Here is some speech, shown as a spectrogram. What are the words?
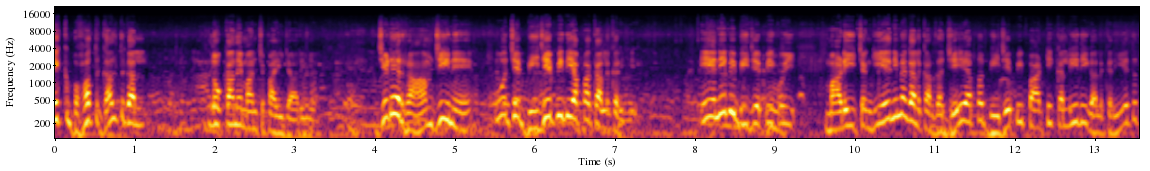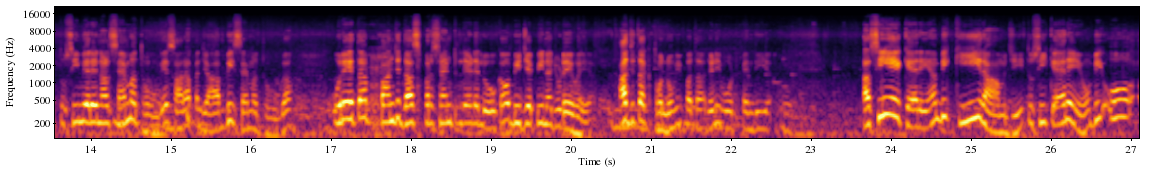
ਇੱਕ ਬਹੁਤ ਗਲਤ ਗੱਲ ਲੋਕਾਂ ਦੇ ਮਨ ਚ ਪਾਈ ਜਾ ਰਹੀ ਹੈ। ਜਿਹੜੇ ਰਾਮ ਜੀ ਨੇ, ਉਹ ਜੇ ਬੀਜੇਪੀ ਦੀ ਆਪਾਂ ਗੱਲ ਕਰੀਏ, ਇਹ ਨਹੀਂ ਵੀ ਬੀਜੇਪੀ ਕੋਈ ਮਾੜੀ, ਚੰਗੀ, ਇਹ ਨਹੀਂ ਮੈਂ ਗੱਲ ਕਰਦਾ। ਜੇ ਆਪਾਂ ਬੀਜੇਪੀ ਪਾਰਟੀ ਕੱਲੀ ਦੀ ਗੱਲ ਕਰੀਏ, ਤਾਂ ਤੁਸੀਂ ਮੇਰੇ ਨਾਲ ਸਹਿਮਤ ਹੋਵੋਗੇ, ਸਾਰਾ ਪੰਜਾਬ ਵੀ ਸਹਿਮਤ ਹੋਊਗਾ। ਉਰੇ ਤਾਂ 5-10% ਜਿਹੜੇ ਲੋਕ ਆ, ਉਹ ਬੀਜੇਪੀ ਨਾਲ ਜੁੜੇ ਹੋਏ ਆ। ਅੱਜ ਤੱਕ ਤੁਹਾਨੂੰ ਵੀ ਪਤਾ ਜਿਹੜੀ ਵੋਟ ਪੈਂਦੀ ਆ। ਅਸੀਂ ਇਹ ਕਹਿ ਰਹੇ ਹਾਂ ਵੀ ਕੀ ਰਾਮ ਜੀ, ਤੁਸੀਂ ਕਹਿ ਰਹੇ ਹੋ ਵੀ ਉਹ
